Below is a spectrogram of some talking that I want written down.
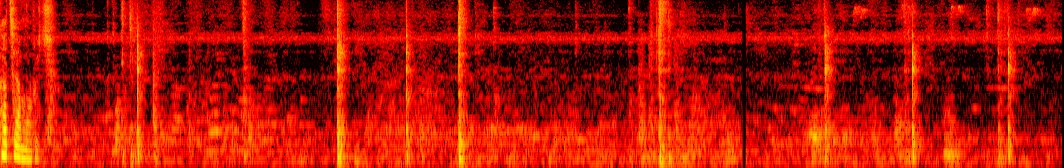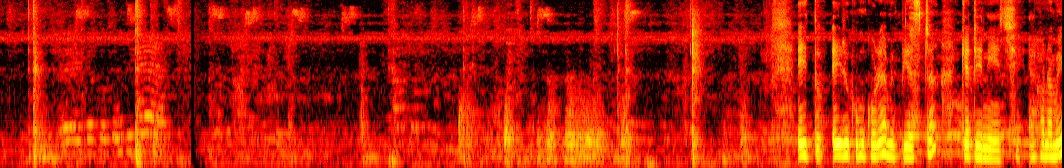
কাঁচামরিচ। এই তো, এইরকম করে আমি পেঁয়াজটা কেটে নিয়েছি। এখন আমি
